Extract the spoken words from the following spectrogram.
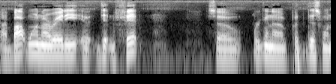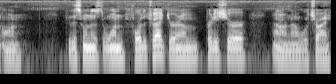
I bought one already. It didn't fit. So we're going to put this one on. This one is the one for the tractor. And I'm pretty sure, I don't know, we'll try.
